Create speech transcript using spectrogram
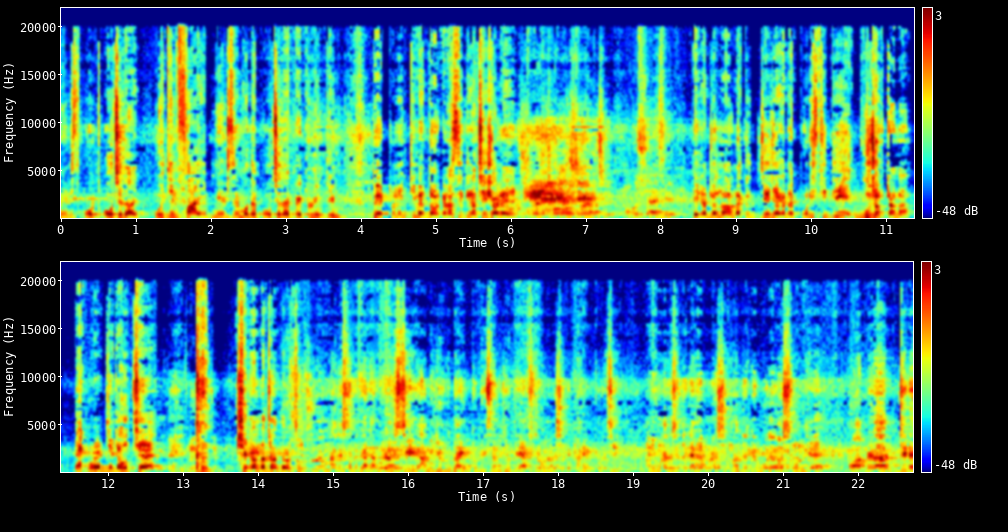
minutes পৌঁছে যায় উইথিন ফাইভ মিনিটসের মধ্যে পৌঁছে যায় পেট্রোলিং টিম পেট্রোলিং টিমের দরকার আছে কি না সেই শহরে এটার জন্য আমরা কি যে জায়গাটায় পরিস্থিতি, গুজবটা না অ্যাকুরেট যেটা হচ্ছে, সেটা আমরা জানতে পারছি। ওনাদের সাথে দেখা করে আসছি। আমি যেহেতু দায়িত্ব দিয়েছি, আমি যেহেতু অ্যাপসটা ওনাদের সাথে কানেক্ট করেছি, আমি ওনাদের সাথে দেখা করে আসছি। ওনাদেরকে বলে আসলাম যে আপনারা যেটা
